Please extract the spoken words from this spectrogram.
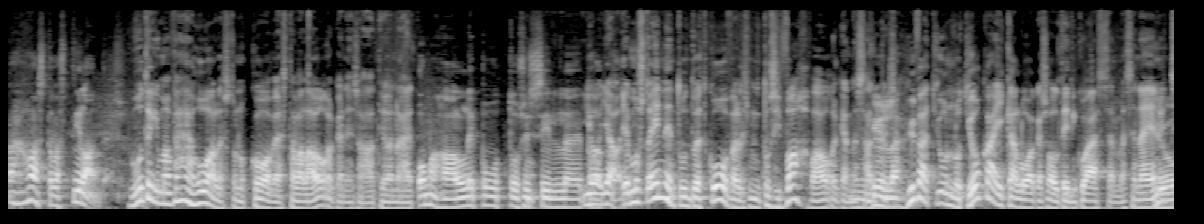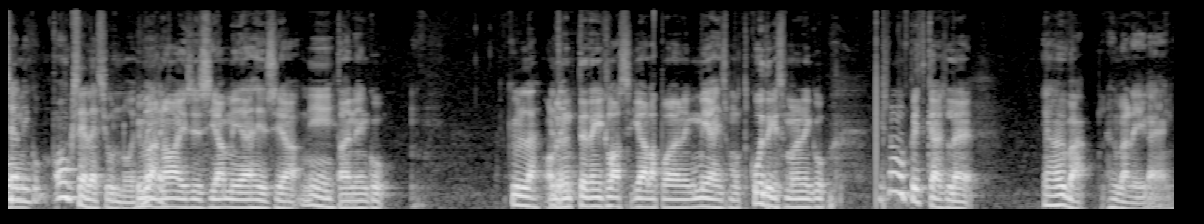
vähän haastavassa tilanteessa. Muutenkin mä oon vähän huolestunut KVstä tavallaan organisaationa, että Oma halli puuttuu siis silleen. Joo, ja, ja musta ennen tuntui, että KV oli tosi vahva organisaatio. Kyllä. Hyvät junnut, joka ikäluokassa oltiin niin kuin SMS. Ja Joo. nyt siellä, niin kuin, onko siellä edes junnuja? Hyvä Meillä- naisis ja miehis ja, Niin. tai niinku, Kyllä. oli nyt tietenkin klassikin alapuolella niinku miehis, mutta kuitenkin semmoinen niinku, eikö se ollut pitkään silleen, ihan hyvä, hyvä liigajengi.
